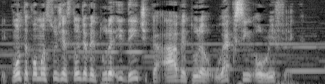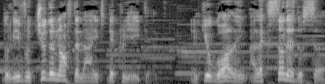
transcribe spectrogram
e conta com uma sugestão de aventura idêntica à aventura Waxing Horrific, do livro Children of the Night The Created, em que o golem Alexander Dussur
